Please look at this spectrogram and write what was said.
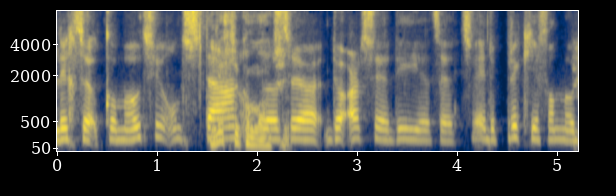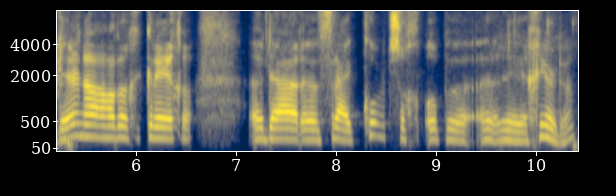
Lichte commotie ontstaan. Lichte commotie. Omdat de artsen die het tweede prikje van Moderna hadden gekregen, daar vrij koortsig op eh, reageerden.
